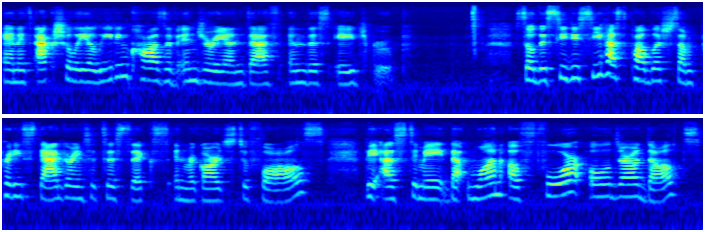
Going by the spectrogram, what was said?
and it's actually a leading cause of injury and death in this age group. So, the CDC has published some pretty staggering statistics in regards to falls. They estimate that one of four older adults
